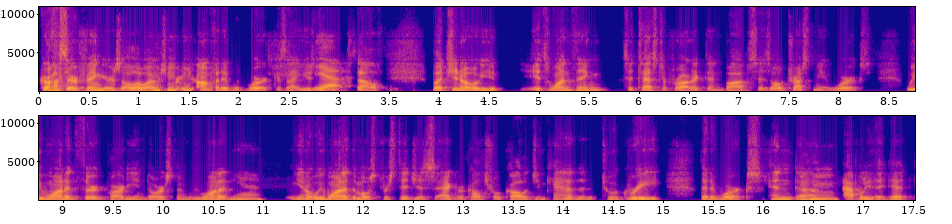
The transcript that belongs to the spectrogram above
cross our fingers, although I was pretty confident it would work because I used yeah. it myself. But you know, you it's one thing to test a product and Bob says, "Oh, trust me, it works." We wanted third party endorsement. We wanted yeah. you know, we wanted the most prestigious agricultural college in Canada to agree that it works. And uh, mm-hmm. happily they did.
